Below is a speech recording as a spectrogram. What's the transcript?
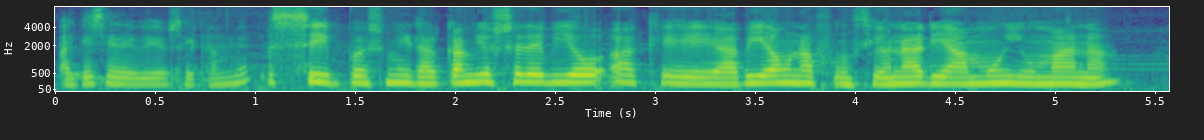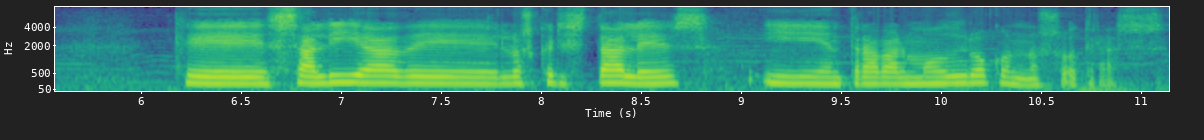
¿A qué se debió ese cambio? Sí, pues mira, el cambio se debió a que había una funcionaria muy humana que salía de los cristales y entraba al módulo con nosotras.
